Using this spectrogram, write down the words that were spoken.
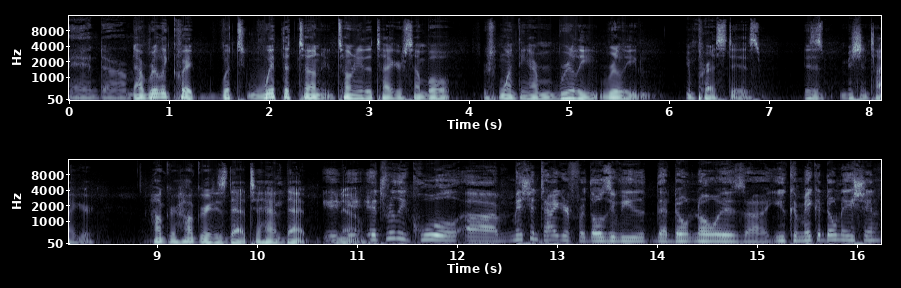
And um, Now, really quick, what's with the Tony, Tony the Tiger Sun Bowl? There's one thing I'm really, really impressed is is Mission Tiger. How how great is that to have that? You know, it- it's really cool. Um, Mission Tiger, for those of you that don't know, is uh, you can make a donation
